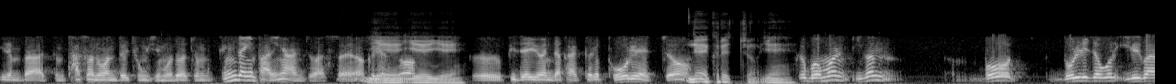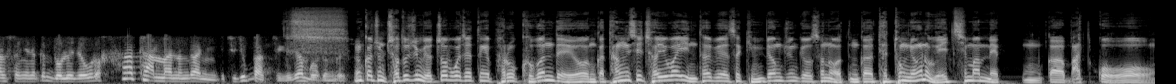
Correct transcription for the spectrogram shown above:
이른바 좀 다선 의원들 중심으로 좀 굉장히 반응이 안 좋았어요. 예, 그래서 예, 예. 그 비대위원장 발표를 보류했죠. 네, 그랬죠. 예. 그 보면 이건 뭐 논리적으로 일관성이니까 논리적으로 하나도 안 맞는 거 아닙니까? 뒤죽박죽이죠 모든 것이. 그러니까 좀 저도 좀 여쭤보고자 했던 게 바로 그건데요. 그러니까 당시 저희와의 인터뷰에서 김병준 교수는 어떤 그러니까 대통령은 외치만 맺- 그러니까 맞고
